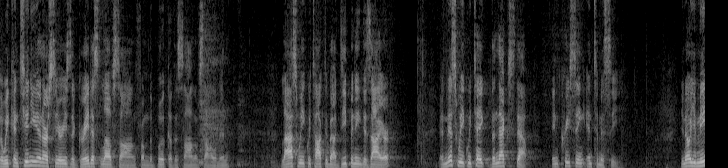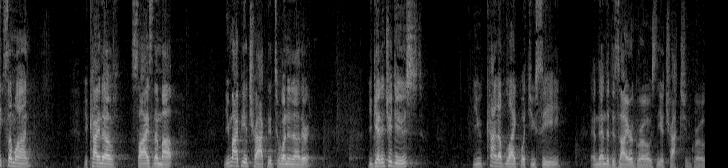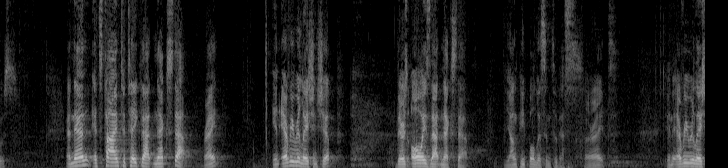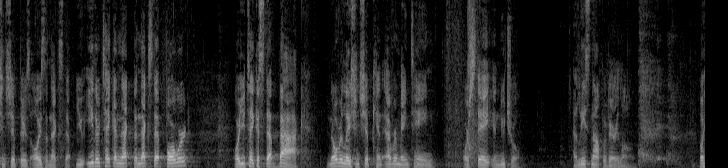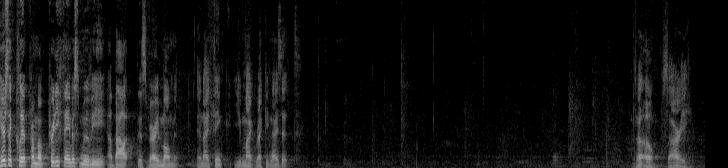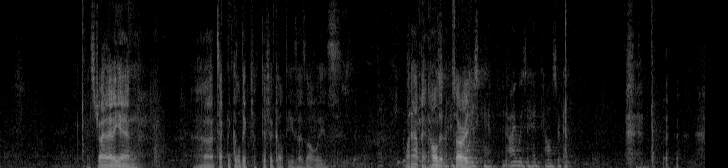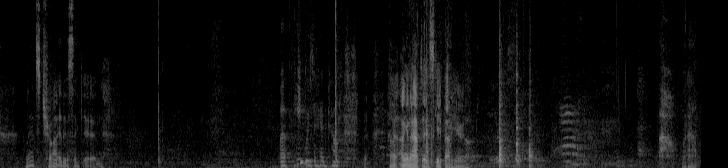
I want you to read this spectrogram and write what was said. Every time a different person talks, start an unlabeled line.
So, we continue in our series, The Greatest Love Song from the book of the Song of Solomon. Last week we talked about deepening desire. And this week we take the next step, increasing intimacy. You know, you meet someone, you kind of size them up, you might be attracted to one another, you get introduced, you kind of like what you see, and then the desire grows, the attraction grows. And then it's time to take that next step, right? In every relationship, there's always that next step. Young people, listen to this, all right? In every relationship, there's always the next step. You either take a ne- the next step forward or you take a step back. No relationship can ever maintain or stay in neutral, at least not for very long. Well, here's a clip from a pretty famous movie about this very moment, and I think you might recognize it. Uh oh, sorry. Let's try that again. Uh, technical di- difficulties, as always. What happened? Hold it. Sorry.
I was a head counselor
Let's try this again.
Well, he was a head
right, I'm going to have to escape out of here. Oh, what happened?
